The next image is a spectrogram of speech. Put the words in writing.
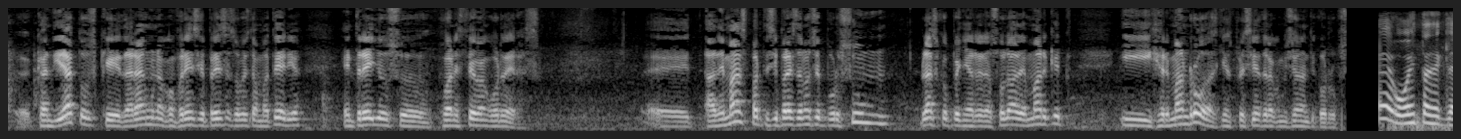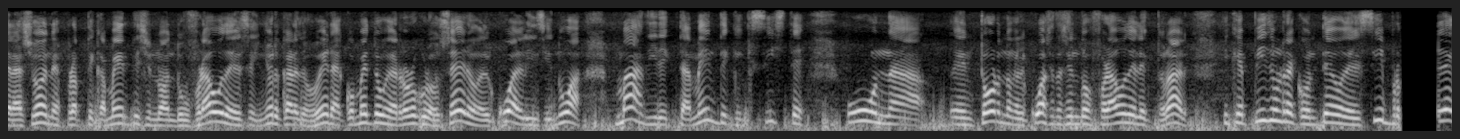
eh, candidatos que darán una conferencia de prensa sobre esta materia, entre ellos eh, Juan Esteban Gorderas. Eh, además, participará esta noche por Zoom Blasco Peñarrera Solá de Market y Germán Rodas, quien es presidente de la Comisión Anticorrupción. Luego estas declaraciones prácticamente insinuando un fraude, el señor Carlos Vera comete un error grosero en el cual insinúa más directamente que existe un entorno en el cual se está haciendo fraude electoral y que pide un reconteo del sí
